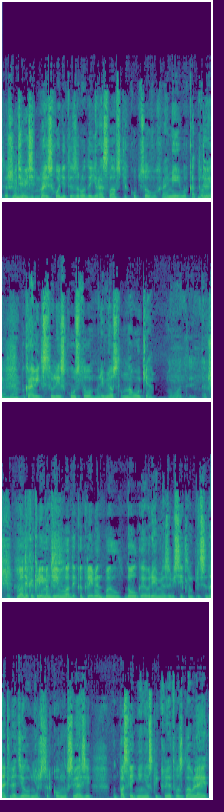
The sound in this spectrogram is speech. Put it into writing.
Совершенно удивительно. Происходит из рода ярославских купцов Вахромеевых, которые да, да. Покровительствовали искусству, ремеслам, науке. Вот, и так что... Владыка Климент. И Владыка Климент был долгое время заместителем председателя отдела внешнецерковных связей. Вот последние несколько лет возглавляет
